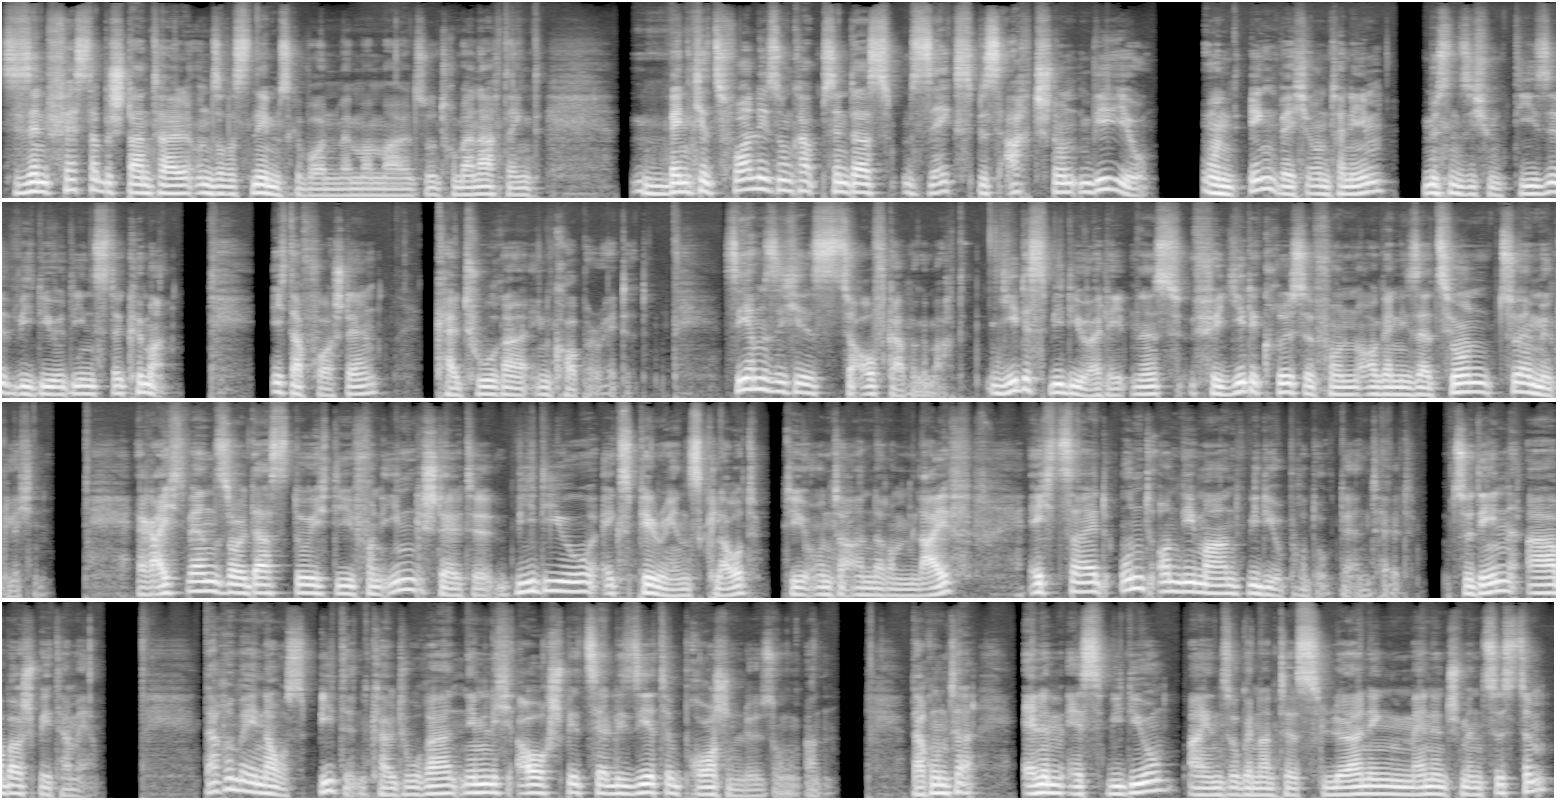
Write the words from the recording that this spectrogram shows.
Sie sind fester Bestandteil unseres Lebens geworden, wenn man mal so drüber nachdenkt. Wenn ich jetzt Vorlesung habe, sind das sechs bis acht Stunden Video. Und irgendwelche Unternehmen müssen sich um diese Videodienste kümmern. Ich darf vorstellen, Kaltura Incorporated. Sie haben sich es zur Aufgabe gemacht, jedes Videoerlebnis für jede Größe von Organisation zu ermöglichen. Erreicht werden soll das durch die von ihnen gestellte Video Experience Cloud, die unter anderem Live, Echtzeit und On-Demand Videoprodukte enthält. Zu denen aber später mehr. Darüber hinaus bietet Kaltura nämlich auch spezialisierte Branchenlösungen an. Darunter LMS Video, ein sogenanntes Learning Management System,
